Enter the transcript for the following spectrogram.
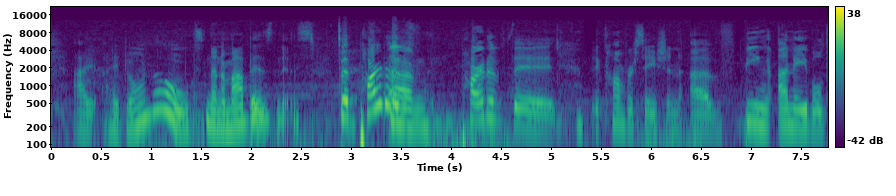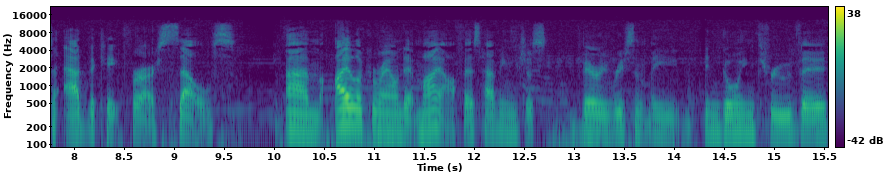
I I don't know. it's none of my business. But part of Um, part of the the conversation of being unable to advocate for ourselves. Um, I look around at my office, having just very recently been going through the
